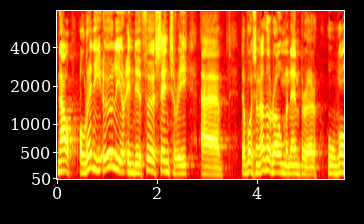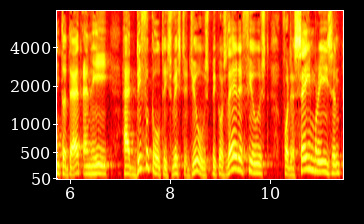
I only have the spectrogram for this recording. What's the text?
Now, already earlier in the first century, uh, there was another Roman emperor who wanted that, and he had difficulties with the Jews because they refused for the same reason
